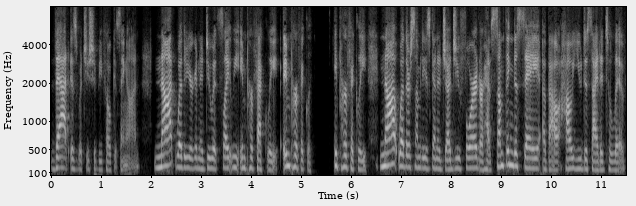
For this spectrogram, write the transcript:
that is what you should be focusing on. Not whether you're going to do it slightly imperfectly, imperfectly, imperfectly, not whether somebody is going to judge you for it or have something to say about how you decided to live.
